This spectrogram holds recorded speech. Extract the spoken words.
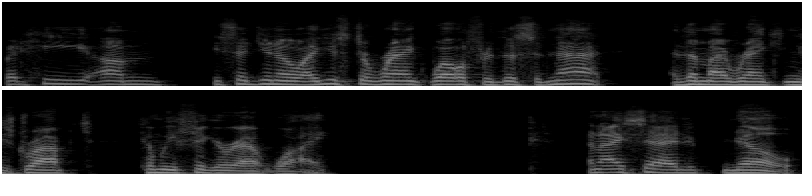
but he, um, he said, You know, I used to rank well for this and that, and then my rankings dropped. Can we figure out why? And I said, No.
